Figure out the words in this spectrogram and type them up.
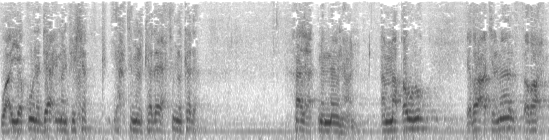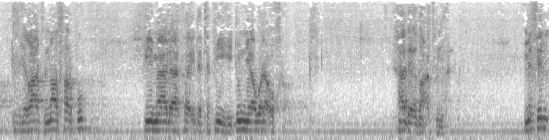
وأن يكون دائما في شك يحتمل كذا يحتمل كذا. هذا مما ينهى عنه. أما قوله إضاعة المال إضاعة المال صرفه فيما لا فائدة فيه دنيا ولا أخرى. هذا إضاعة المال. مثل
